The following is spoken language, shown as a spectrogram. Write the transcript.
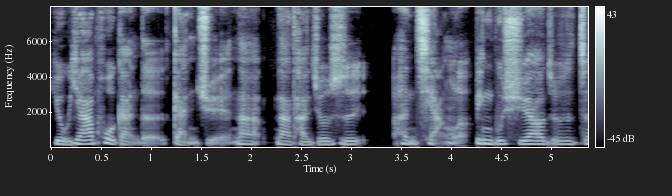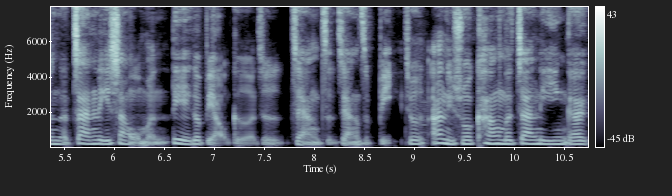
有压迫感的感觉，那那它就是。很强了，并不需要就是真的战力上，我们列一个表格就是这样子这样子比，就按理说康的战力应该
